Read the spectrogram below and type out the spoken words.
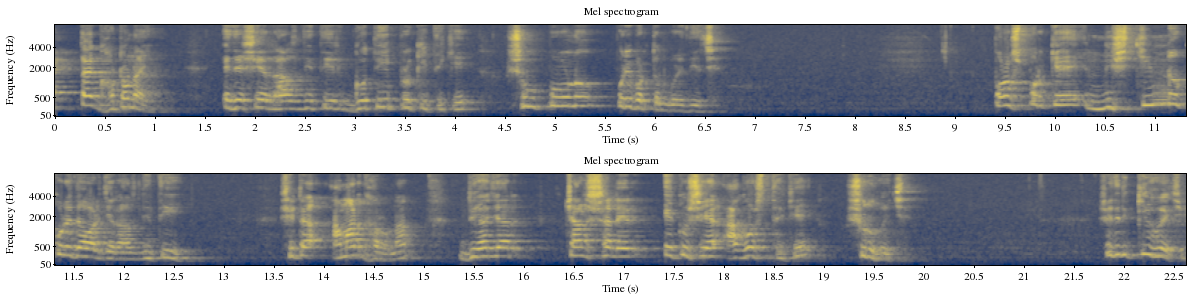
একটা ঘটনাই এদেশের রাজনীতির গতি প্রকৃতিকে সম্পূর্ণ পরিবর্তন করে দিয়েছে। পরস্পরকে নিশ্চিহ্ন করে দেওয়ার যে রাজনীতি, সেটা আমার ধারণা দুই হাজার চার সালের একুশে আগস্ট থেকে শুরু হয়েছে। সেদিন কি হয়েছিল?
